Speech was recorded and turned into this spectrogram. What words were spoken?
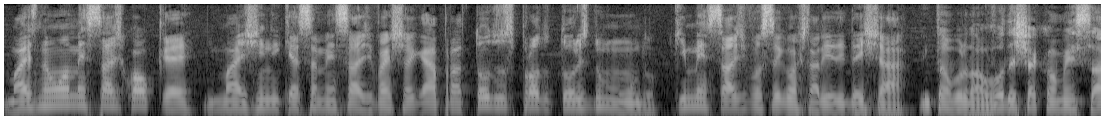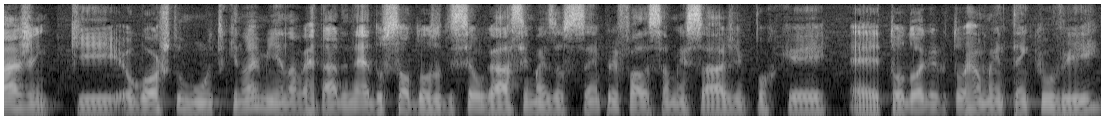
Mas não uma mensagem qualquer. Imagine que essa mensagem vai chegar para todos os produtores do mundo. Que mensagem você gostaria de deixar? Então, Bruno, eu vou deixar aqui uma mensagem que eu gosto muito, que não é minha, na verdade, né? É do saudoso de seu Gassi, mas eu sempre falo essa mensagem porque é, todo agricultor realmente tem que ouvir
